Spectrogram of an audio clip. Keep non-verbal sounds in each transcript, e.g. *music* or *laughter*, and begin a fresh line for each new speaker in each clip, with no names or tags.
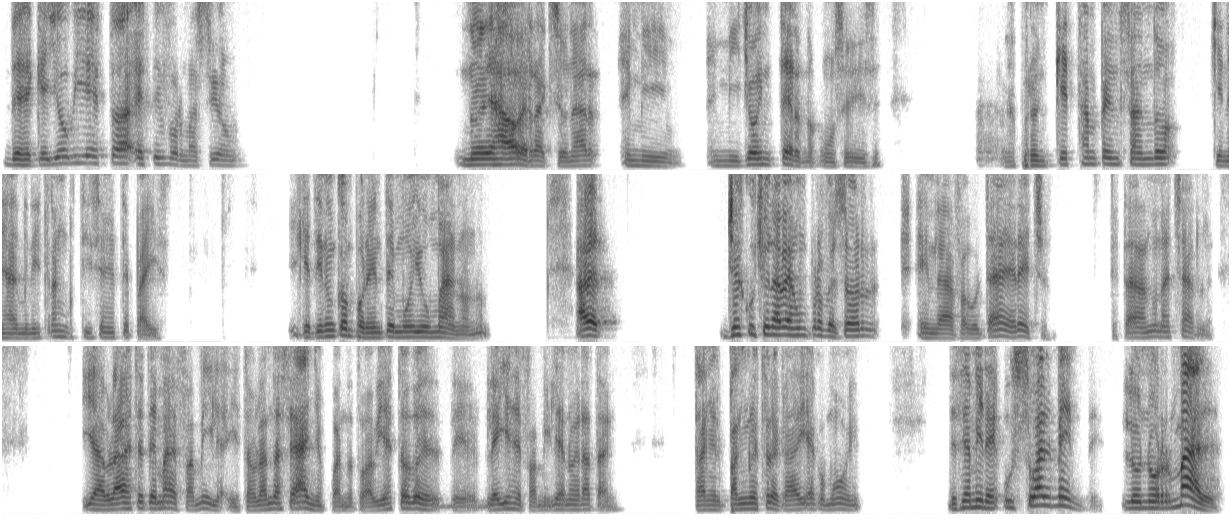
desde que yo vi esta, esta información, no he dejado de reaccionar en mi, en mi yo interno, como se dice. Pero ¿en qué están pensando quienes administran justicia en este país? Y que tiene un componente muy humano, ¿no? A ver, yo escuché una vez a un profesor en la Facultad de Derecho, que estaba dando una charla, y hablaba este tema de familia, y está hablando hace años, cuando todavía esto de, de, leyes de familia no era tan, tan el pan nuestro de cada día como hoy. Decía, miren, usualmente lo normal,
